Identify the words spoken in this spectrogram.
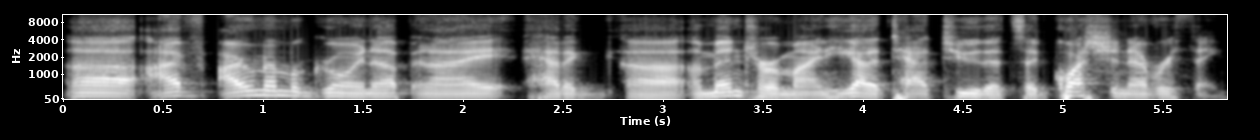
Uh, I've I remember growing up, and I had a uh, a mentor of mine. He got a tattoo that said "Question everything,"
